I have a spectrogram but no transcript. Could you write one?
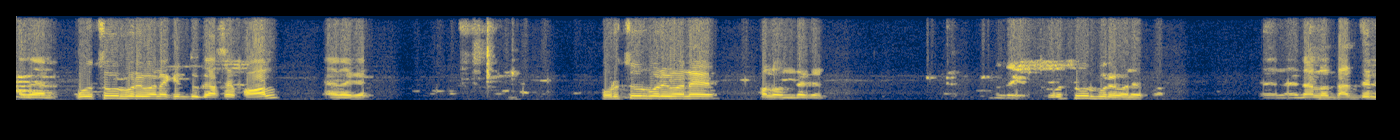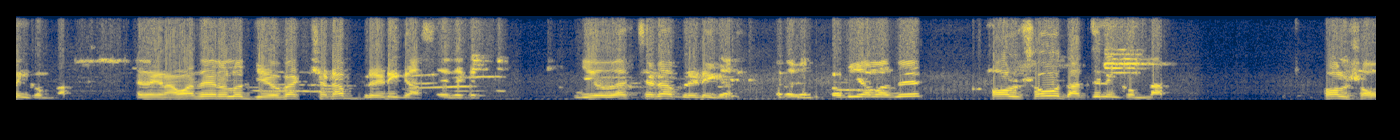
দেখেন, প্রচুর পরিমাণে কিন্তু গাছে ফল দেখেন প্রচুর পরিমাণে ফলন দেখেন। প্রচুর পরিমাণে ফল। এটা হলো দার্জিলিং কমলা। দেখেন, আমাদের হলো geo bag set up ready গাছ এই দেখেন। Geo bag set up ready গাছ দেখেন, সবই আমাদের ফল সহ দার্জিলিং কমলা। ফল সহ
